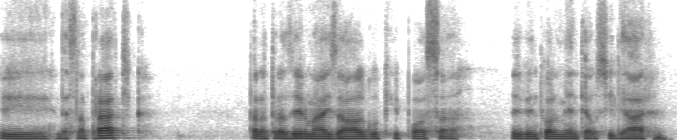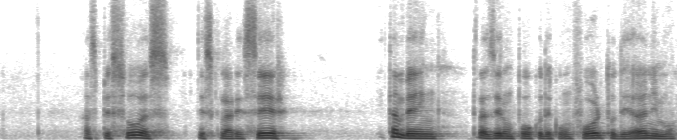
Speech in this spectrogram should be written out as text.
e dessa prática para trazer mais algo que possa eventualmente auxiliar as pessoas, esclarecer e também trazer um pouco de conforto, de ânimo,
